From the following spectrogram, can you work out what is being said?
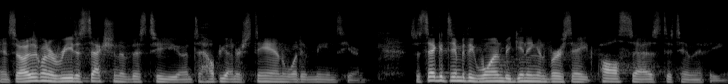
And so I just want to read a section of this to you and to help you understand what it means here. So 2 Timothy 1, beginning in verse 8, Paul says to Timothy,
